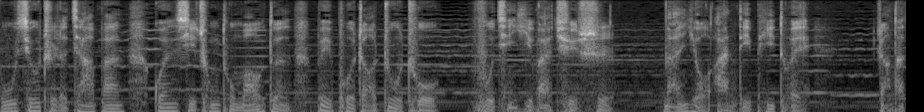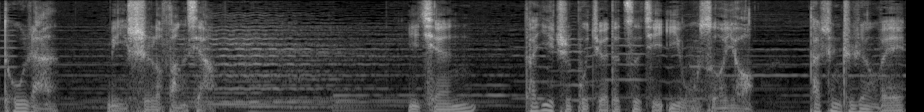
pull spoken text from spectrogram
无休止的加班，关系冲突矛盾，被迫找住处，父亲意外去世，男友暗地劈腿，让她突然迷失了方向。以前，她一直不觉得自己一无所有，她甚至认为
